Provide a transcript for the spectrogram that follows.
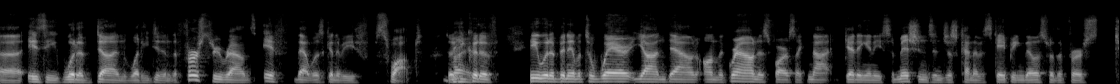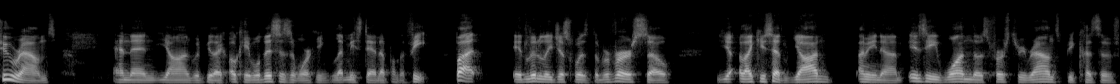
uh, Izzy would have done what he did in the first three rounds if that was going to be swapped. So he could have he would have been able to wear Jan down on the ground as far as like not getting any submissions and just kind of escaping those for the first two rounds. And then Jan would be like, okay, well, this isn't working. Let me stand up on the feet. But it literally just was the reverse. So like you said, Jan. I mean, um, Izzy won those first three rounds because of,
